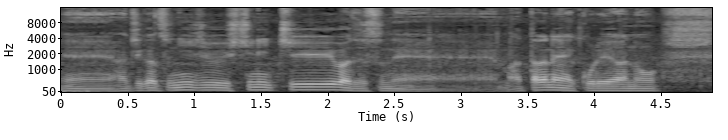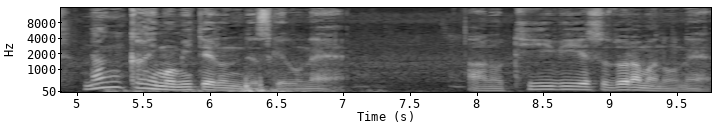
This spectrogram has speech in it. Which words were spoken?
えー、8月27日はですねまたねこれあの何回も見てるんですけどねあの TBS ドラマのね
